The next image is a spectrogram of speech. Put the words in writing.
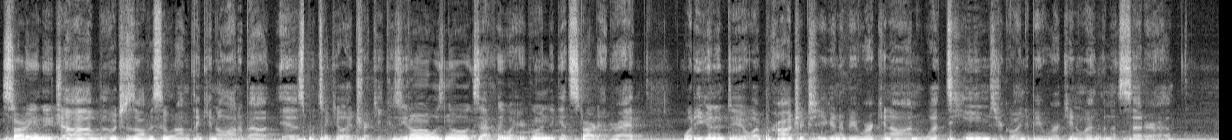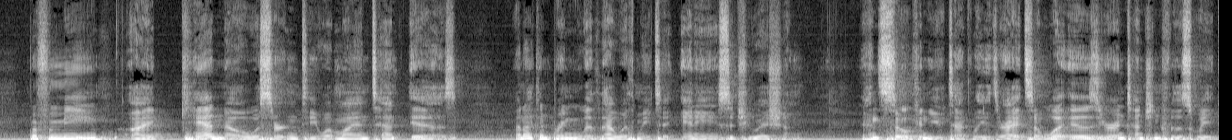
starting a new job, which is obviously what I'm thinking a lot about, is particularly tricky because you don't always know exactly what you're going to get started, right? What are you going to do? What projects are you going to be working on? What teams you're going to be working with, and etc. But for me, I can know with certainty what my intent is, and I can bring with that with me to any situation. And so can you, tech leads, right? So, what is your intention for this week?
